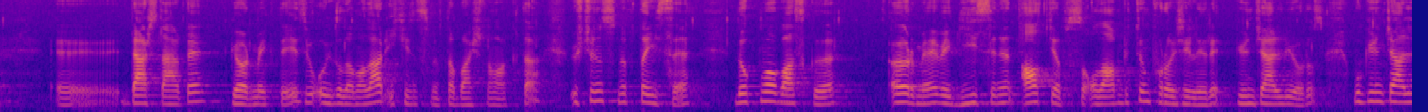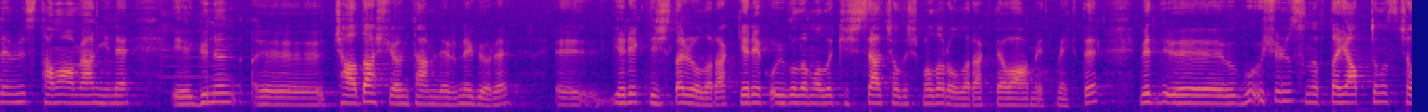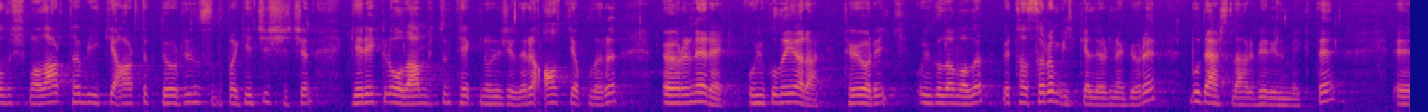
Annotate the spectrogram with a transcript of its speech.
e, derslerde görmekteyiz ve uygulamalar ikinci sınıfta başlamakta. Üçüncü sınıfta ise dokuma baskı, örme ve giysinin altyapısı olan bütün projeleri güncelliyoruz. Bu güncellememiz tamamen yine e, günün e, çağdaş yöntemlerine göre e, gerek dijital olarak gerek uygulamalı kişisel çalışmalar olarak devam etmekte. Ve e, bu üçüncü sınıfta yaptığımız çalışmalar tabii ki artık dördüncü sınıfa geçiş için gerekli olan bütün teknolojileri, altyapıları öğrenerek, uygulayarak teorik, uygulamalı ve tasarım ilkelerine göre bu dersler verilmekte Ee,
